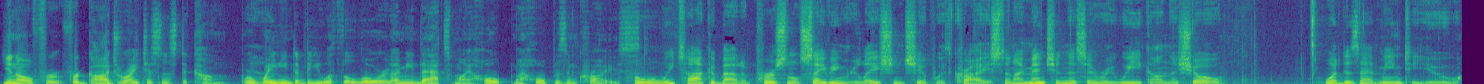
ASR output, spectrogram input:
you know, for, for God's righteousness to come. We're waiting to be with the Lord. I mean, that's my hope. My hope is in Christ. Well, when we talk about a personal saving relationship with Christ, and I mention this every week on the show, what does that mean to you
